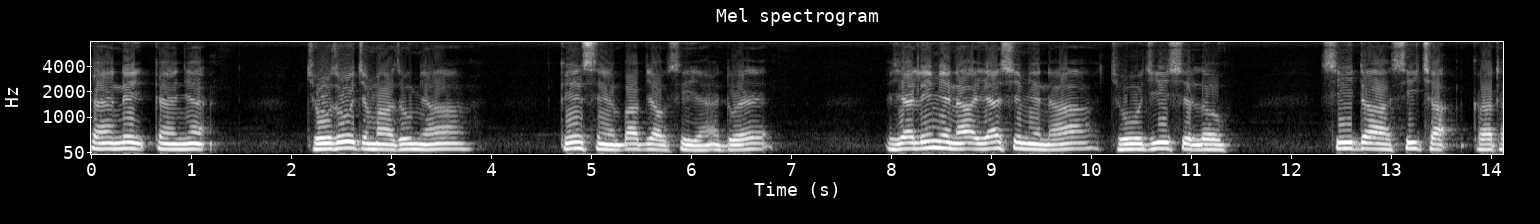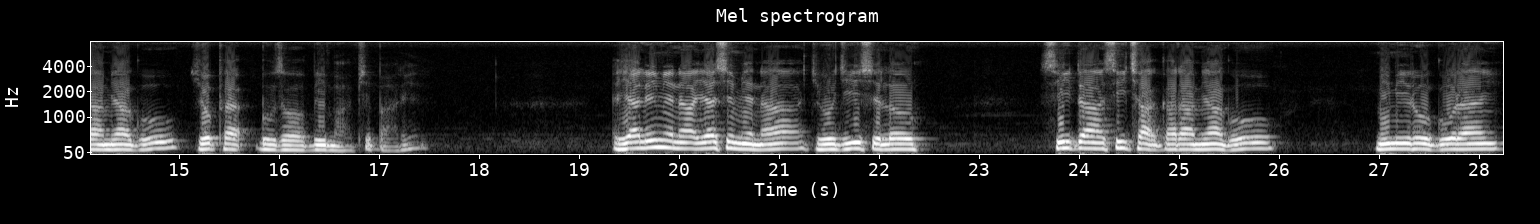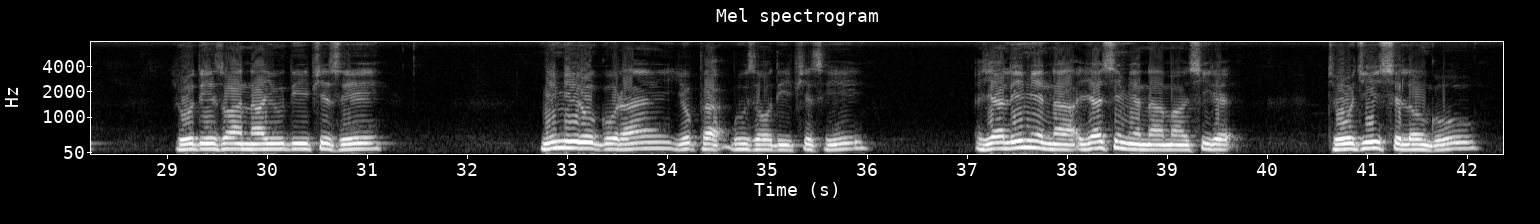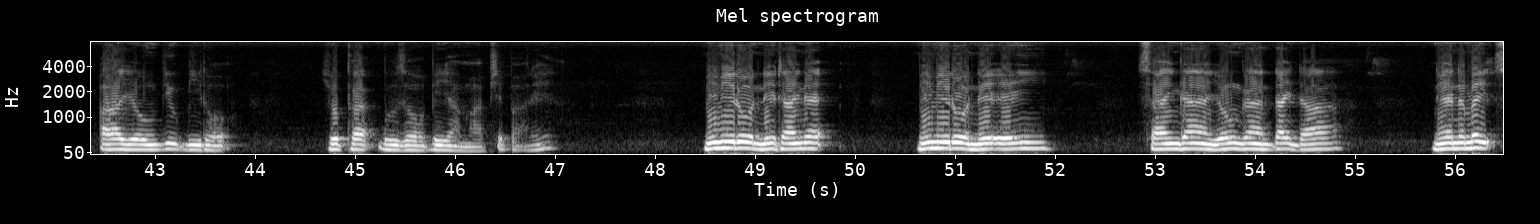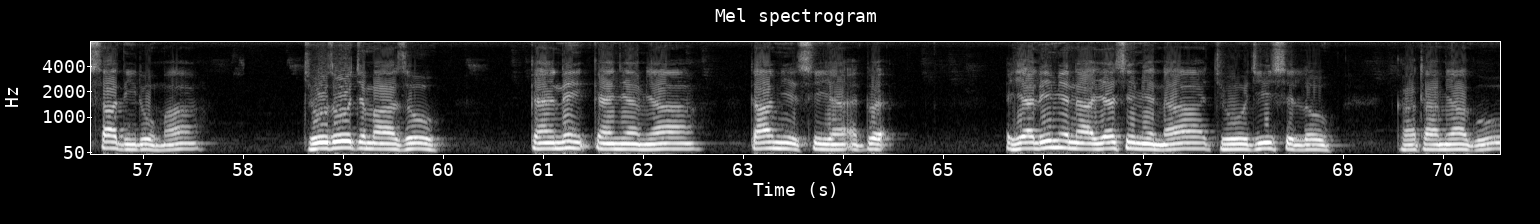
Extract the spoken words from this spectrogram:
ကံနှိတ်ကံညတ်ဂျိုးစိုးကြမာစိုးများကင်းစင်ပပျောက်စေရန်အတွက်အရာလေးမျက်နှာအရာရှိမျက်နှာဂျိုကြီးရှစ်လုံးစီတာစီချဂါထာများကိုရွတ်ဖတ်ပူဇော်ပေးမှာဖြစ်ပါတယ်အရာလေးမျက်နှာအရာရှိမျက်နှာဂျိုကြီးရှစ်လုံးစီတာစီချဂါထာများကိုမိမိတို့ကိုယ်တိုင် ရိုသေစွာနာယူသည်ဖြစ်စေမိမိတို့ကိုယ်တိုင်ရွတ်ဖတ်ပူဇော်သည်ဖြစ်စေအရာလေးမျက်နှာအရာရှိမျက်နှာမှာရှိတဲ့ဂျိုကြီးရှစ်လုံးကို အာယုံပြုပြီးတော့ရွတ်ဖတ်ပူဇော်ပေးရမှာဖြစ်ပါတယ်မိမိတို့နေထိုင်တဲ့မိမိတို့နေအိမ်ဆိုင်ကန်းရုံကန်းတိုက်တာနယ်နမိတ်စသည်တို့မှာ ဂျိုစိုးကြမာစိုးကံနှိတ်ကံညာများတားမြစ်စေရန်အတွက်အရာလေးမျက်နှာအရာရှိမျက်နှာဂျိုကြီးရှစ်လုံးဂါထာများကို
